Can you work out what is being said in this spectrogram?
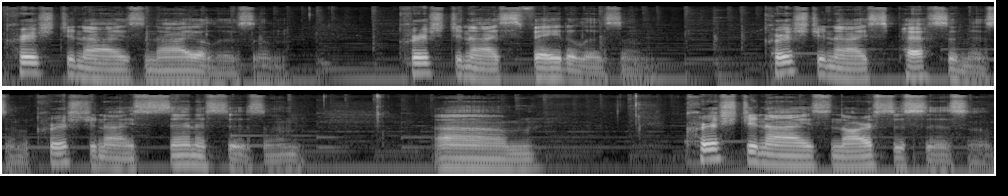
Christianized nihilism, Christianized fatalism, Christianized pessimism, Christianized cynicism, um, Christianized narcissism,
